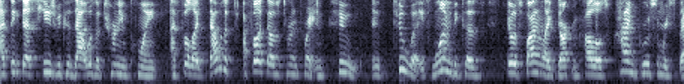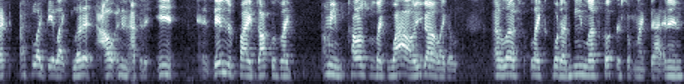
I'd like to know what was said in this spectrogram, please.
I think that's huge because that was a turning point. I feel like that was a I feel like that was a turning point in two in two ways. One because it was finally like Doc and Carlos kind of grew some respect. I feel like they like let it out, and then after the end, and then the fight, Doc was like, I mean, Carlos was like, "Wow, you got like a, a left like what a mean left hook or something like that." And then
